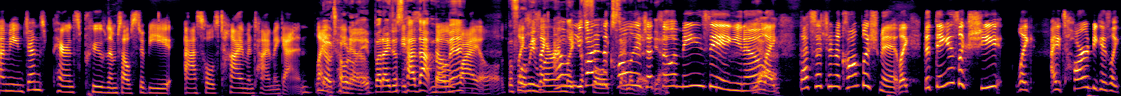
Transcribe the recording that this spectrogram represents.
I mean, Jen's parents prove themselves to be assholes time and time again. Like, no, totally. You know, but I just had that so moment wild before like, we learned. Like, oh, like, you got into college. That's yeah. so amazing. You know, yeah. like that's such an accomplishment. Like the thing is, like she, like it's hard because like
